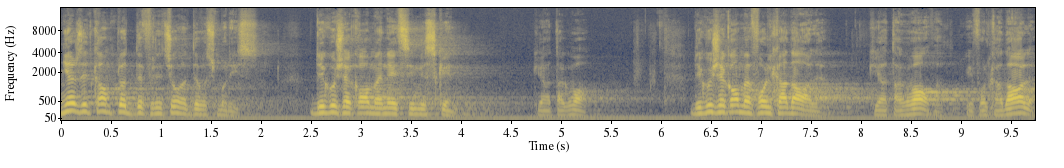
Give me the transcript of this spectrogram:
Njerëzit kanë plot definicione të devotshmërisë Dikush e ka me nejtë si miskin Kjo takva Dikush e ka me fol kadale Kjo takva Ai fol kadale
